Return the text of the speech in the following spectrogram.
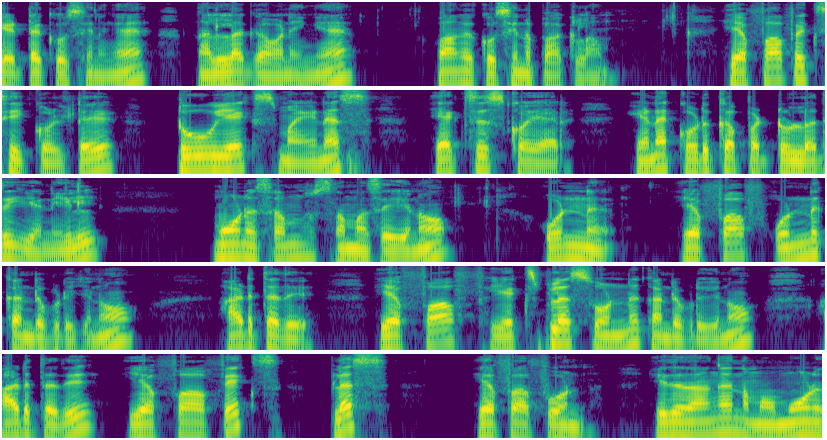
கேட்ட கொஸ்டினுங்க நல்லா கவனிங்க. வாங்க கொஸ்டினை பார்க்கலாம். F of x equal to two x minus x square என கொடுக்கப்பட்டுள்ளது எனில் மூணு சம் சம செய்யணும். ஒன்று எஃப் ஆஃப் ஒன்று கண்டுபிடிக்கணும். அடுத்தது எஃப் ஆஃப் எக்ஸ் ப்ளஸ் ஒன்று கண்டுபிடிக்கணும். அடுத்தது f of x plus f of one இது தாங்க நம்ம மூணு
